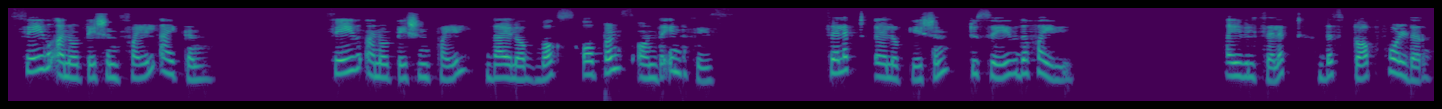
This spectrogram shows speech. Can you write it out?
Save Annotation File icon. Save Annotation File dialog box opens on the interface. Select a location to save the file. I will select desktop folder.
